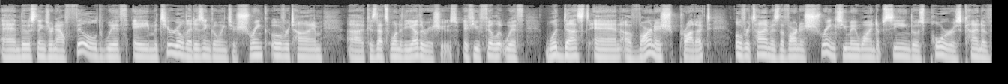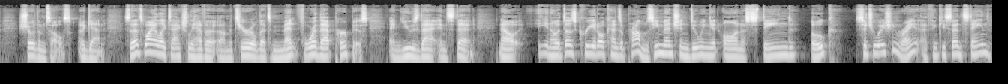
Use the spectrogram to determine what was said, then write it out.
And those things are now filled with a material that isn't going to shrink over time, uh, because that's one of the other issues. If you fill it with wood dust and a varnish product, over time, as the varnish shrinks, you may wind up seeing those pores kind of show themselves again. So that's why I like to actually have a, a, material that's meant for that purpose and use that instead. Now, you know, it does create all kinds of problems. He mentioned doing it on a stained oak situation, right? I think he said stained.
